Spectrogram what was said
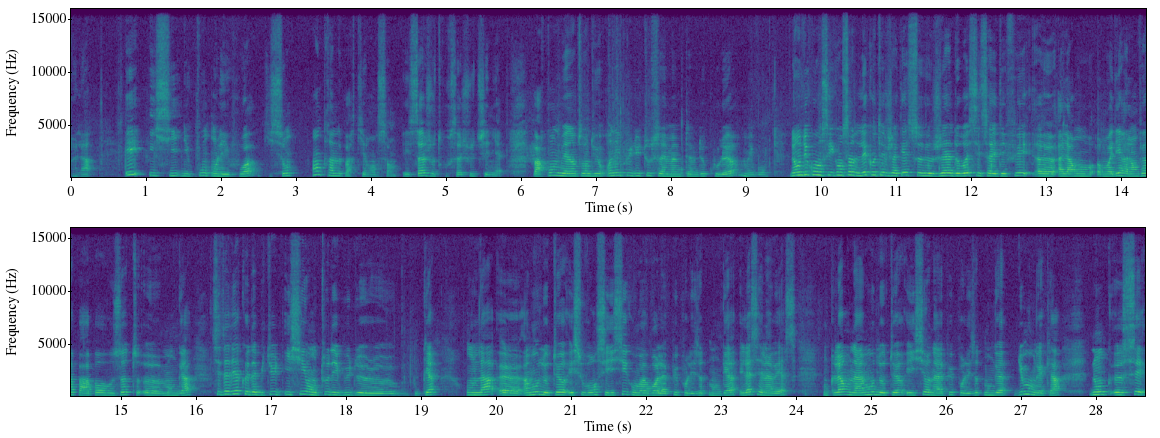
Voilà. Et ici, du coup, on les voit qui sont en train de partir ensemble. Et ça, je trouve ça juste génial. Par contre, bien entendu, on n'est plus du tout sur les mêmes thèmes de couleurs, mais bon. Donc du coup, en ce qui concerne les côtés de jaquette, ce que j'ai adoré, c'est que ça a été fait, euh, à on va dire, à l'envers par rapport aux autres euh, mangas. C'est-à-dire que d'habitude, ici, en tout début de bouquin, on a euh, un mot de l'auteur et souvent c'est ici qu'on va avoir la pub pour les autres mangas et là c'est l'inverse donc là on a un mot de l'auteur et ici on a la pub pour les autres mangas du mangaka donc c'est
